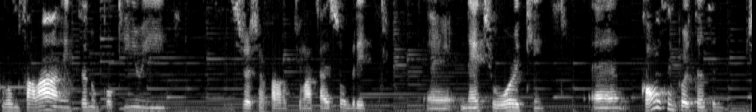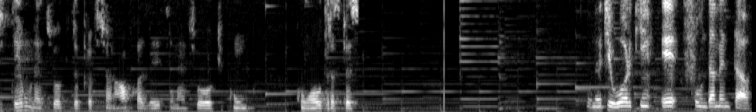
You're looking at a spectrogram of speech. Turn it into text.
vamos falar, entrando um pouquinho em. Você já tinha falado um pouquinho lá atrás sobre é, networking. É, qual essa importância de ter um network do profissional, fazer esse network com, com outras pessoas? O networking é fundamental.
